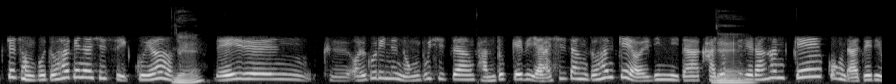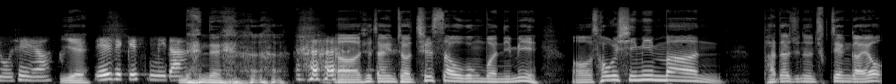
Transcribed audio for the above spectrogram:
축제 정보도 확인하실 수 있고요. 예. 내일은 그 얼굴 있는 농부시장, 밤도깨비 야시장도 함께 열립니다. 가족들이랑 함께 꼭 나들이 오세요. 예. 내일 뵙겠습니다. 네네. 어, 실장님, 저 7450번님이, 어, 서울 시민만 받아주는 축제인가요?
